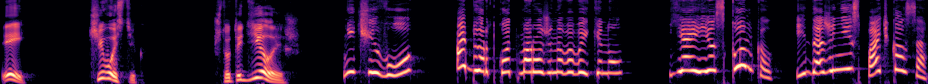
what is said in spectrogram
Эй, Чевостик, что ты делаешь? Ничего, обертку от мороженого выкинул. Я ее скомкал и даже не испачкался.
